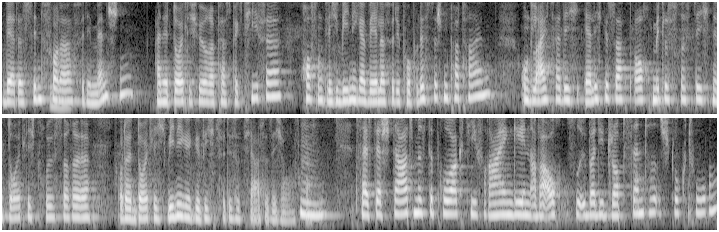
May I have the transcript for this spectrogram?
wäre das sinnvoller für die Menschen, eine deutlich höhere Perspektive, hoffentlich weniger Wähler für die populistischen Parteien und gleichzeitig, ehrlich gesagt, auch mittelfristig eine deutlich größere oder ein deutlich weniger Gewicht für die Sozialversicherungskassen. Mhm. Das heißt, der Staat müsste proaktiv reingehen, aber auch so über die Jobcenter-Strukturen?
